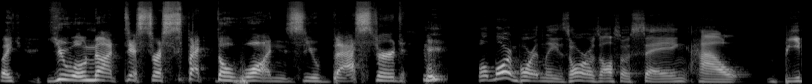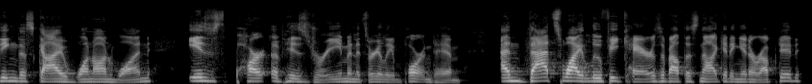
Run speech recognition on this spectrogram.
like, you will not disrespect the ones, you bastard. Well, more importantly, Zoro's also saying how beating this guy one on one is part of his dream and it's really important to him. And that's why Luffy cares about this not getting interrupted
